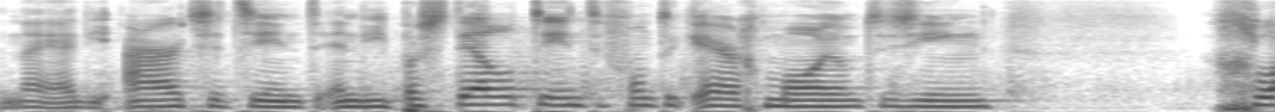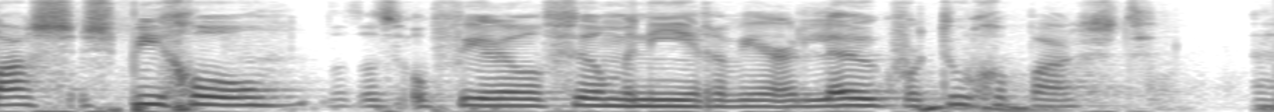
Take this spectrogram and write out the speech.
nou ja, die aardse tint en die pasteltinten vond ik erg mooi om te zien. Glas, spiegel, dat het op veel, veel manieren weer leuk wordt toegepast. Uh,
